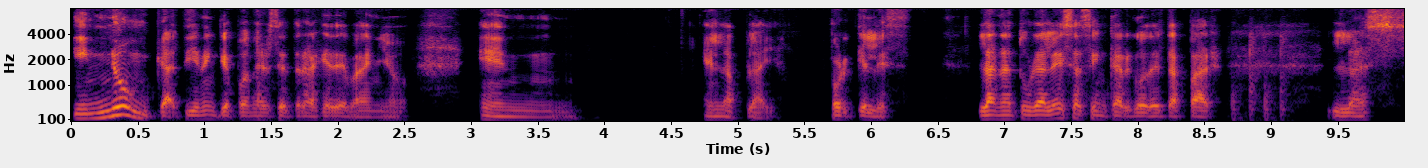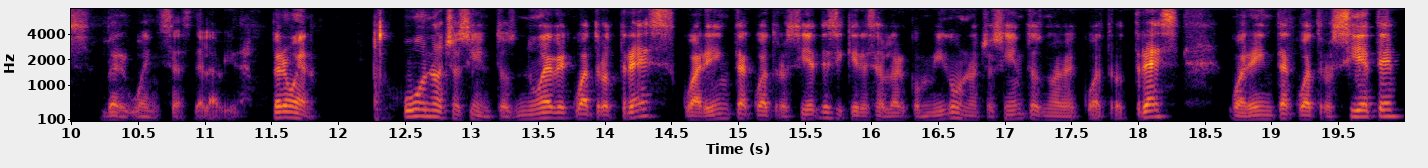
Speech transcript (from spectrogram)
y nunca tienen que ponerse traje de baño en, en la playa, porque les, la naturaleza se encargó de tapar las vergüenzas de la vida. Pero bueno, 1-800-943-4047, si quieres hablar conmigo, 1-800-943-4047.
